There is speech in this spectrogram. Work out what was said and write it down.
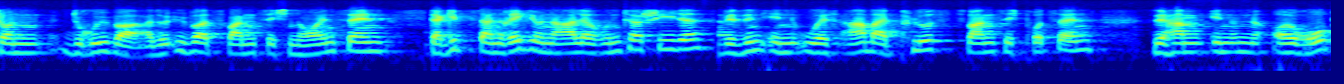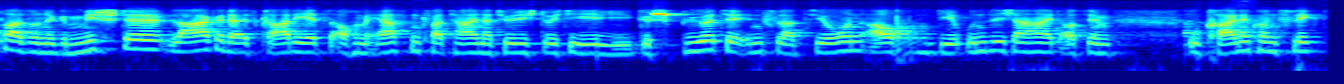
schon drüber, also über 2019. Da gibt es dann regionale Unterschiede. Wir sind in den USA bei plus 20 Prozent. Sie haben in Europa so eine gemischte Lage. Da ist gerade jetzt auch im ersten Quartal natürlich durch die gespürte Inflation auch die Unsicherheit aus dem Ukraine-Konflikt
